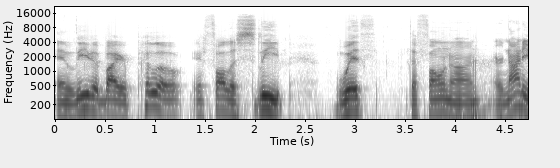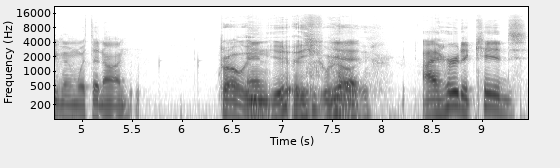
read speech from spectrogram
and leave it by your pillow and fall asleep with the phone on, or not even with it on, Probably, And- yeah, you yeah. I heard of kids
